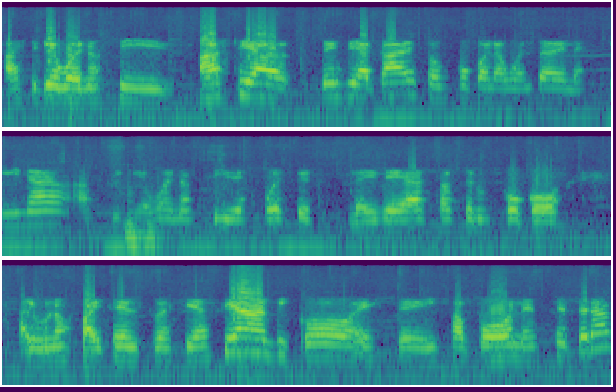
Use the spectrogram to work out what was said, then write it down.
Así que bueno, sí, Asia desde acá es un poco a la vuelta de la esquina, así que bueno, sí, después es, la idea es hacer un poco algunos países del sudeste asiático este, y Japón, etcétera.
